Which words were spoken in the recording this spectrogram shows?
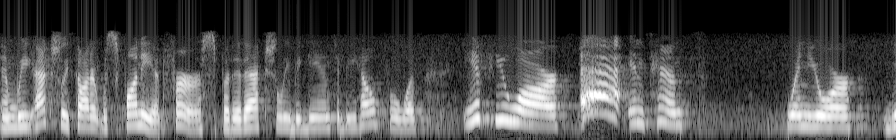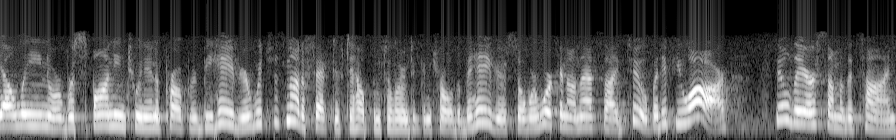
and we actually thought it was funny at first, but it actually began to be helpful, was if you are ah, intense when you're yelling or responding to an inappropriate behavior, which is not effective to help them to learn to control the behavior, so we're working on that side too. But if you are, still there some of the time,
